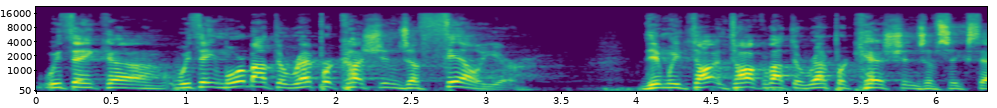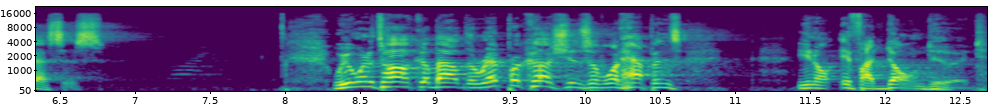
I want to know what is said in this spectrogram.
we think, uh, we think more about the repercussions of failure then we talk, talk about the repercussions of successes. We want to talk about the repercussions of what happens, you know, if I don't do it.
